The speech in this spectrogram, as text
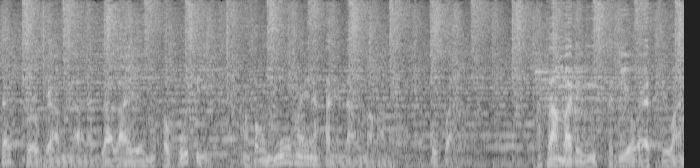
CES program na naglalayong mapabuti ang pamumuhay ng kanilang mga nasasakupan. Kasama rin sa DOST1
